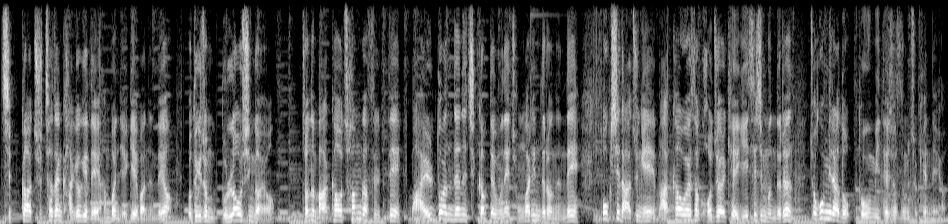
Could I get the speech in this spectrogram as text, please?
집과 주차장 가격에 대해 한번 얘기해 봤는데요. 어떻게 좀 놀라우신가요? 저는 마카오 처음 갔을 때 말도 안 되는 집값 때문에 정말 힘들었는데 혹시 나중에 마카오에서 거주할 계획이 있으신 분들은 조금이라도 도움이 되셨으면 좋겠네요.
